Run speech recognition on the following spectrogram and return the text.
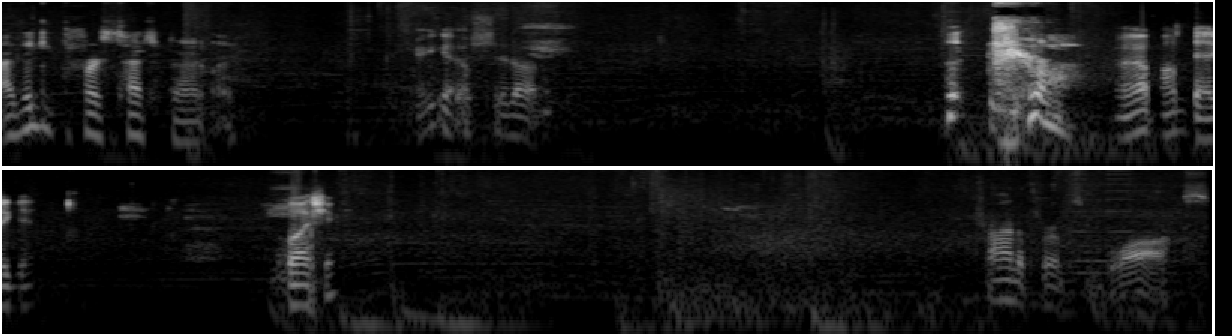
I think it's the first touch, apparently. There you Go go. shit up. Well, I'm dead again. Bless you. Trying to throw up some blocks.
